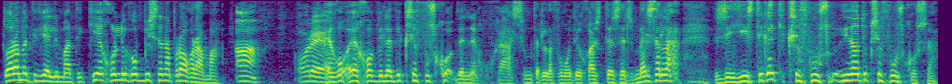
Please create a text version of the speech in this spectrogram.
Τώρα με τη διαλυματική έχω λίγο μπει σε ένα πρόγραμμα. Α, ωραία. Εγώ έχω δηλαδή ξεφουσκώ. Δεν έχω χάσει, μην τρελαθούμε ότι έχω χάσει τέσσερις μέρες, αλλά ζυγίστηκα και ξεφούσκω. είδα ότι ξεφούσκωσα.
